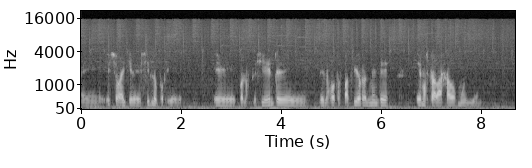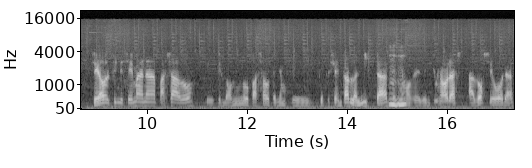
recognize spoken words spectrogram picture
Eh, eso hay que decirlo porque eh, con los presidentes de, los otros partidos realmente hemos trabajado muy bien. Llegado el fin de semana pasado, que, el domingo pasado teníamos que, presentar la lista, teníamos de 21 horas a 12 horas,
